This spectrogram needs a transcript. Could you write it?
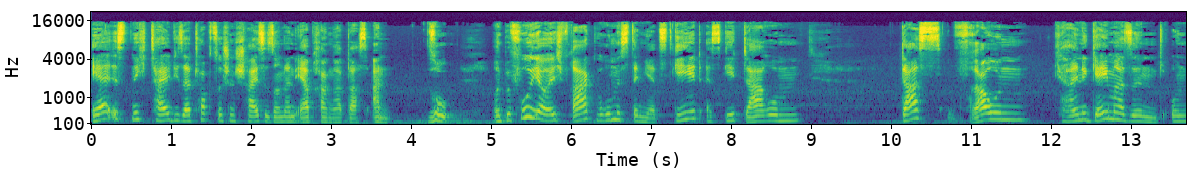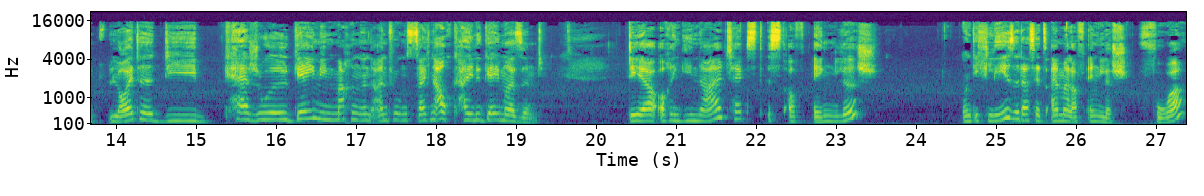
er ist nicht Teil dieser toxischen Scheiße, sondern er prangert das an. So. Und bevor ihr euch fragt, worum es denn jetzt geht, es geht darum, dass Frauen keine Gamer sind und Leute, die Casual Gaming machen, in Anführungszeichen, auch keine Gamer sind. Der Originaltext ist auf Englisch und ich lese das jetzt einmal auf Englisch vor,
